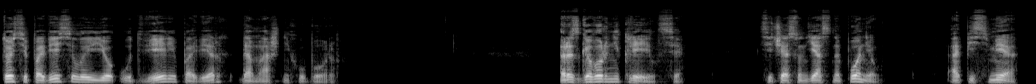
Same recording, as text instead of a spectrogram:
Тося повесила ее у двери поверх домашних уборов. Разговор не клеился. Сейчас он ясно понял, о письме,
